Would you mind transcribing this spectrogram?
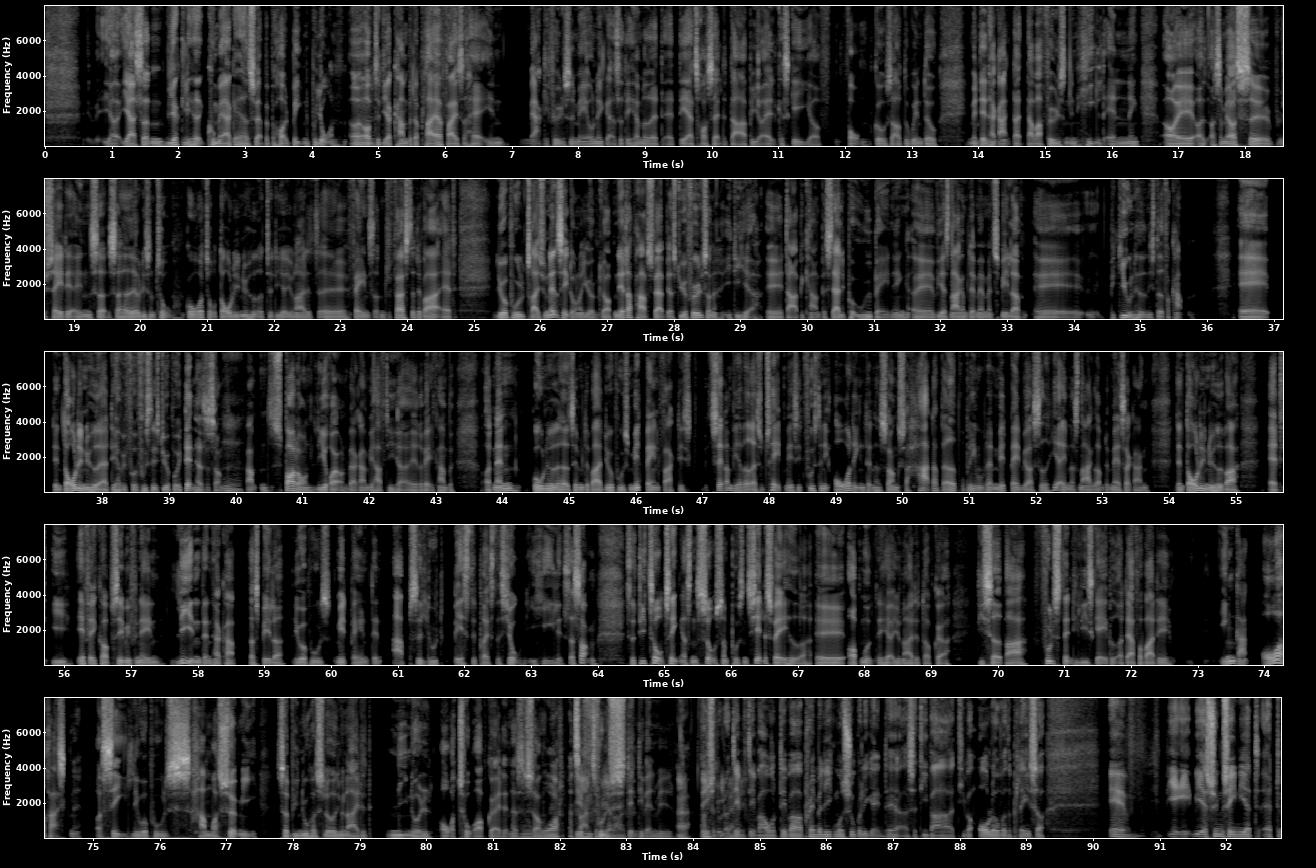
jeg, jeg sådan virkelig havde, kunne mærke, at jeg havde svært ved at beholde benene på jorden. Og mm. op til de her kampe, der plejer jeg faktisk at have en mærkelig følelse i maven, ikke? Altså det her med, at, at det er trods alt et derby, og alt kan ske, og form goes out the window. Men den her gang, der, der var følelsen en helt anden, ikke? Og, øh, og, og som jeg også øh, sagde derinde, så, så havde jeg jo ligesom to gode og to dårlige nyheder til de her United-fans. Øh, og den første, det var, at Liverpool traditionelt set under Jürgen Klopp netop har haft svært ved at styre følelserne i de her øh, derbykampe, særligt på udebane. Ikke? Øh, vi har snakket om det med, at man spiller øh, begivenheden i stedet for kampen. Øh, den dårlige nyhed er, at det har vi fået fuldstændig styr på i den her sæson. Mm. Ramt den spot on lige røven, hver gang vi har haft de her øh, rivalkampe. Og den anden gode nyhed, jeg havde til dem, det var, at Liverpools midtbane faktisk, selvom vi har været resultatmæssigt fuldstændig overlegen den her sæson, så har der været problemer med den midtbane. Vi har også siddet herinde og snakket om det masser af gange. Den dårlige nyhed var, at i FA Cup semifinalen, lige inden den her kamp, der spiller Liverpools midtbane den absolut bedste præstation i hele sæsonen. Så de to ting, jeg sådan så som potentielle svagheder øh, op mod det her United-opgør, de sad bare fuldstændig lige skabet, og derfor var det ikke engang overraskende at se Liverpools hamre søm i, så vi nu har slået United 9-0 over to opgør i den her sæson. What a time det er fuldstændig vanvittigt. Ja, det Absolut, og det, det, var jo det var Premier League mod Superligaen, det her. Altså, de var, de var all over the place, og øh, jeg, jeg synes egentlig, at, at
